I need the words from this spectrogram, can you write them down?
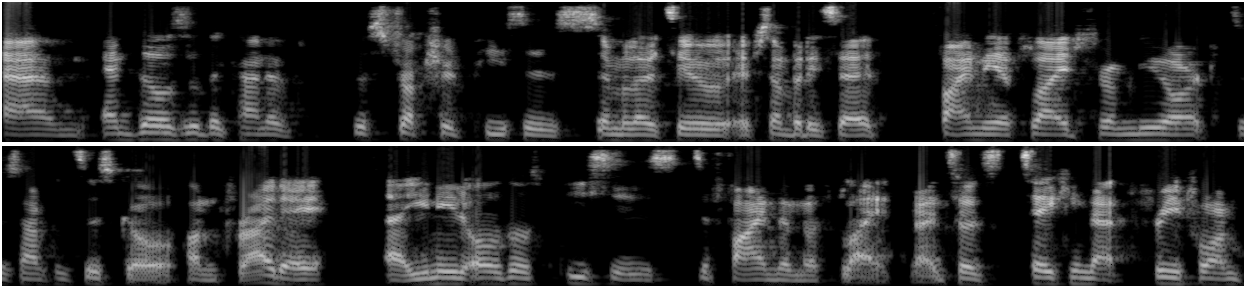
Um, and those are the kind of the structured pieces similar to if somebody said, find me a flight from New York to San Francisco on Friday, uh, you need all those pieces to find them a flight, right? So it's taking that free form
